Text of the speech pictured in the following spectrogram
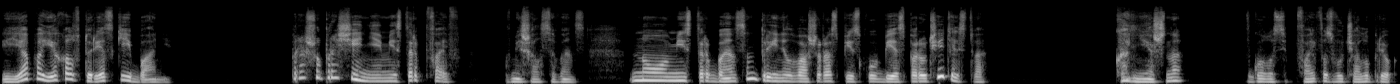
и я поехал в турецкие бани. Прошу прощения, мистер Пфайф, вмешался Венс. Но мистер Бенсон принял вашу расписку без поручительства. Конечно, в голосе Пфайфа звучал упрек.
